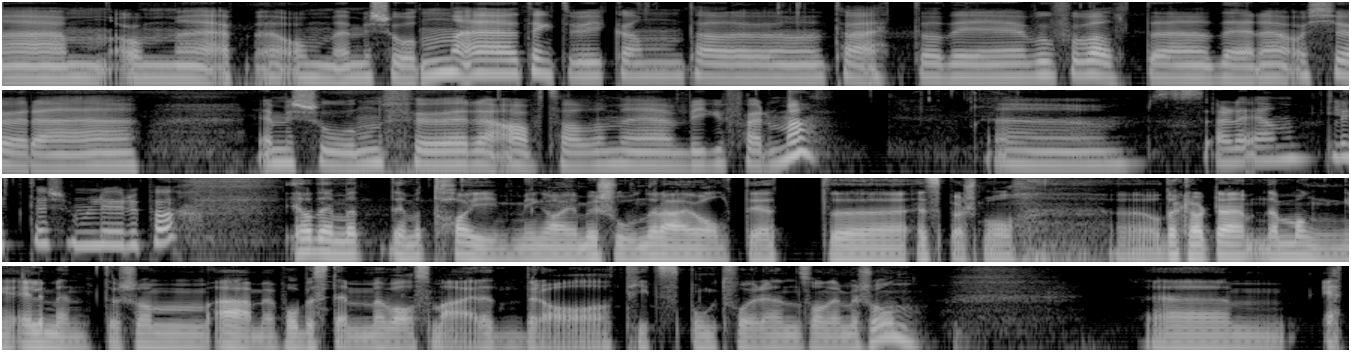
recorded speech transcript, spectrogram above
eh, om, eh, om emisjonen. Jeg tenkte vi kan ta, ta ett av de. Hvorfor valgte dere å kjøre emisjonen før avtale med Big Pharma? Uh, er det en lytter som lurer på? Ja, det med, det med timing av emisjoner er jo alltid et, uh, et spørsmål. Uh, og Det er klart det er, det er, mange elementer som er med på å bestemme hva som er et bra tidspunkt for en sånn emisjon. Um, et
